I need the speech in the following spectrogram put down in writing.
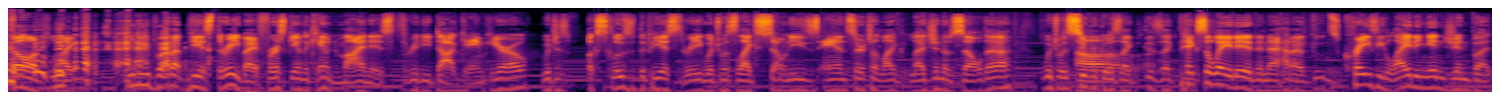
god!" Like, when you brought up PS3, my first game that came to mind is 3D Dot Game Hero, which is exclusive to PS3, which was like Sony's answer to like Legend of Zelda, which was super cool. It was like it's like pixelated and it had a crazy lighting engine. But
